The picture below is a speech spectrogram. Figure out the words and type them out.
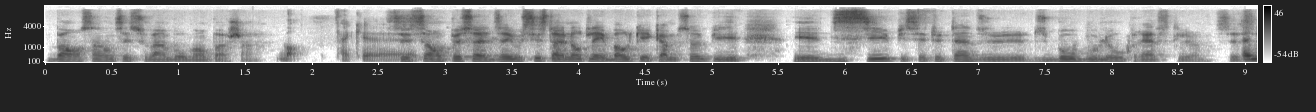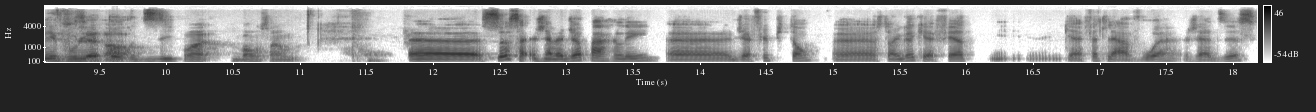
Bon sound, c'est souvent beau, bon, pas cher. Bon. Ça, on peut se le dire aussi, c'est un autre label qui est comme ça, puis d'ici, puis c'est tout le temps du, du beau boulot presque. Tenez-vous-le pour dit. Ouais, bon sound. Euh, ça, j'avais déjà parlé. Euh, Jeffrey Piton, euh, c'est un gars qui a fait qui a fait la voix jadis,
